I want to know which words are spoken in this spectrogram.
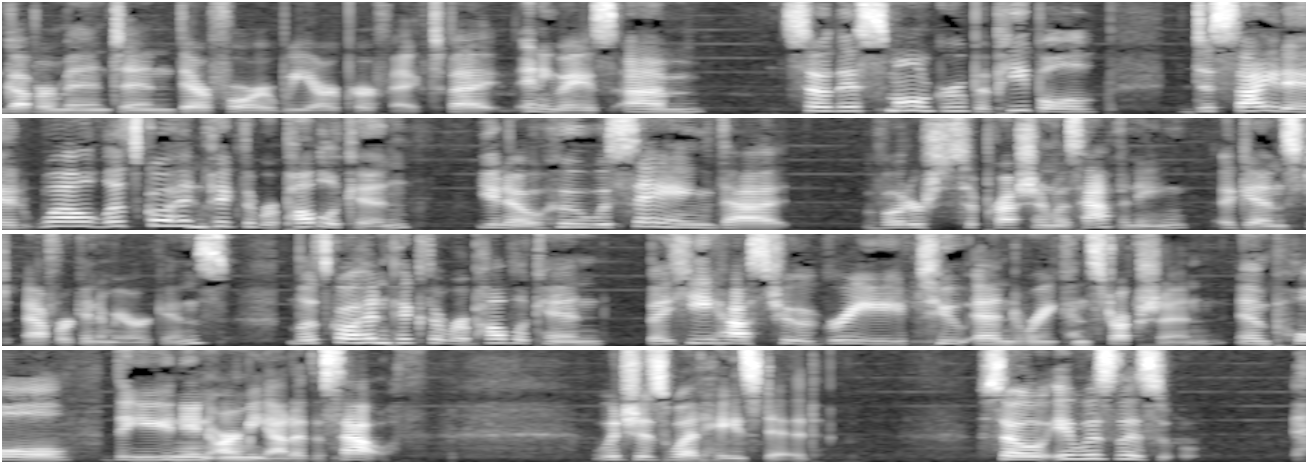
government and therefore we are perfect. But anyways, um so this small group of people decided, well, let's go ahead and pick the Republican, you know, who was saying that voter suppression was happening against African Americans. Let's go ahead and pick the Republican, but he has to agree to end Reconstruction and pull the Union Army out of the South, which is what Hayes did. So it was this.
